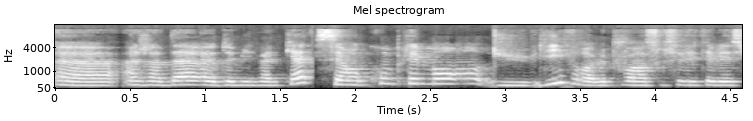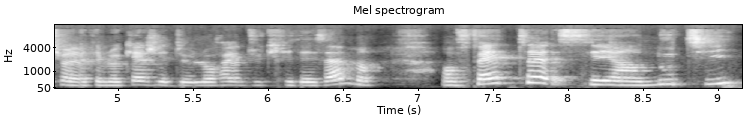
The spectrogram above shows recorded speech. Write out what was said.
Euh, agenda 2024. Euh, c'est en complément du livre Le pouvoir insoucié des blessures et des blocages et de l'oracle du cri des âmes. En fait, c'est un outil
